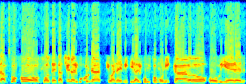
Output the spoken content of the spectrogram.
tampoco contestación alguna si van a emitir algún comunicado o bien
